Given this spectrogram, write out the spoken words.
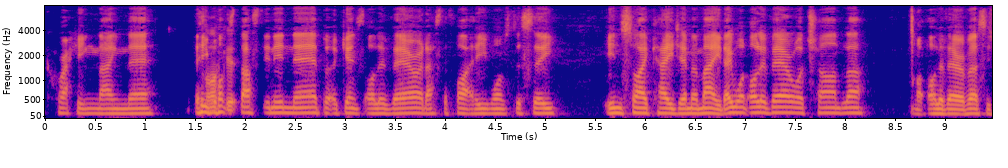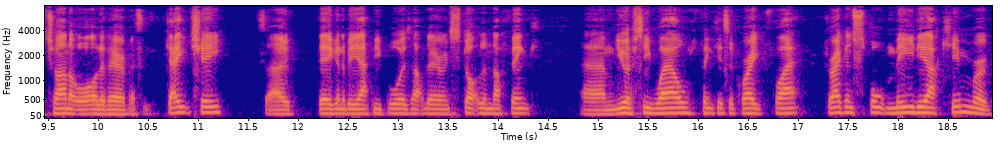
cracking name there. He wants it. Dustin in there, but against Oliveira, that's the fight he wants to see. Inside Cage MMA, they want Oliveira or Chandler, Oliveira versus Chandler or Oliveira versus Gaethje. So they're going to be happy boys up there in Scotland, I think. Um, UFC Wales, think it's a great fight. Dragon Sport Media, Cymru,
